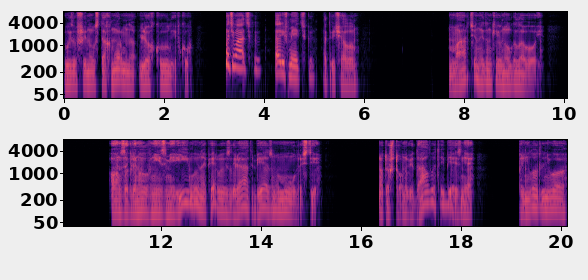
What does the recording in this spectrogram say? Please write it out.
вызвавший на устах Нормана легкую улыбку. «Математика, арифметика», — отвечал он. Мартин Иден кивнул головой. Он заглянул в неизмеримую, на первый взгляд, бездну мудрости. Но то, что он увидал в этой бездне, приняло для него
